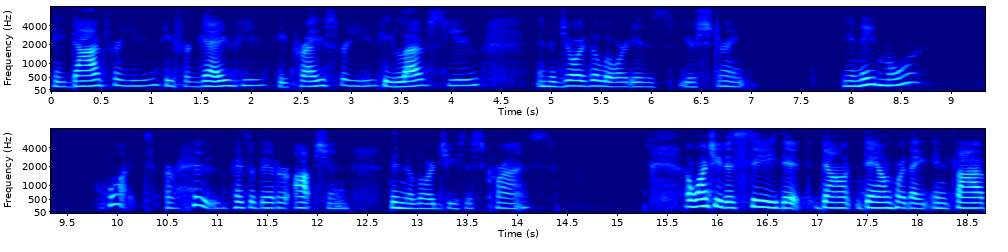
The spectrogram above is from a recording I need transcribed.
He died for you, He forgave you, He prays for you, He loves you, and the joy of the Lord is your strength. You need more? What or who has a better option than the Lord Jesus Christ? I want you to see that down, down where they, in 5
